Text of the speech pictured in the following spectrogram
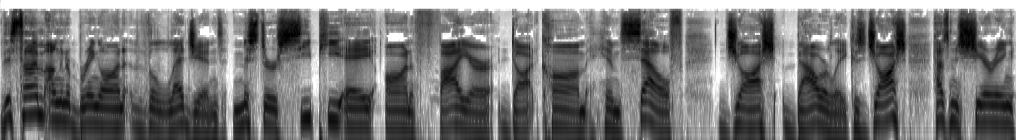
This time I'm going to bring on the legend, Mr. CPAonfire.com himself, Josh Bauerle, because Josh has been sharing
